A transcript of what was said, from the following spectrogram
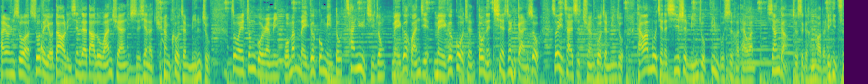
还 有人说，说的有道理。现在大陆完全实现了全过程民主。作为中国人民，我们每个公民都参与其中，每个环节、每个过程都能切身感受，所以才是全过程民主。台湾目前的西式民主并不适合台湾。相香港就是个很好的例子。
